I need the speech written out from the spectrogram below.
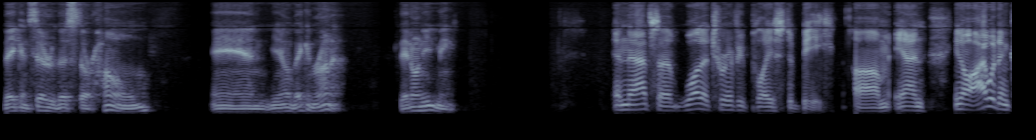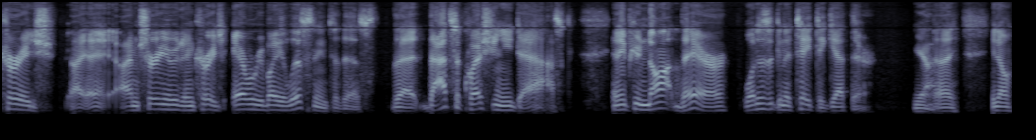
they consider this their home, and you know they can run it. They don't need me and that's a what a terrific place to be. Um, and you know, I would encourage. I, I'm sure you would encourage everybody listening to this that that's a question you need to ask. And if you're not there, what is it going to take to get there? Yeah. Uh, you know,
